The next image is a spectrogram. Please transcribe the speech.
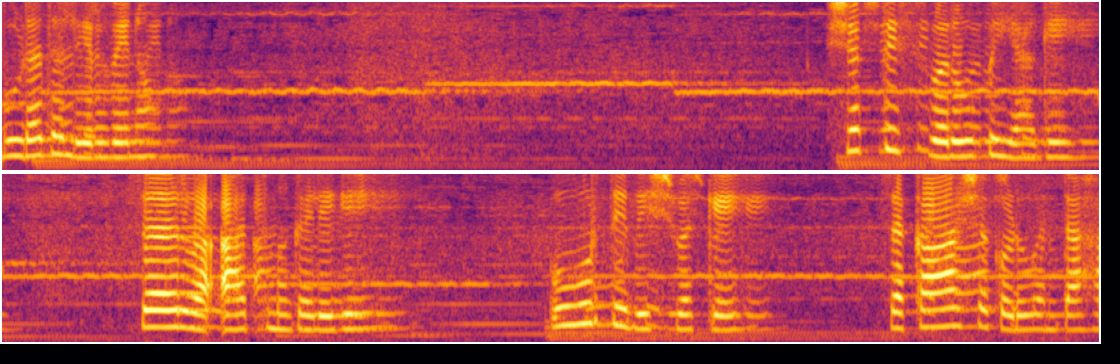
ಬುಡದಲ್ಲಿರುವೆನು. ಶಕ್ತಿ ಸ್ವರೂಪಿಯಾಗಿ ಸರ್ವ ಆತ್ಮಗಳಿಗೆ ಪೂರ್ತಿ ವಿಶ್ವಕ್ಕೆ ಸಕಾಶ ಕೊಡುವಂತಹ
